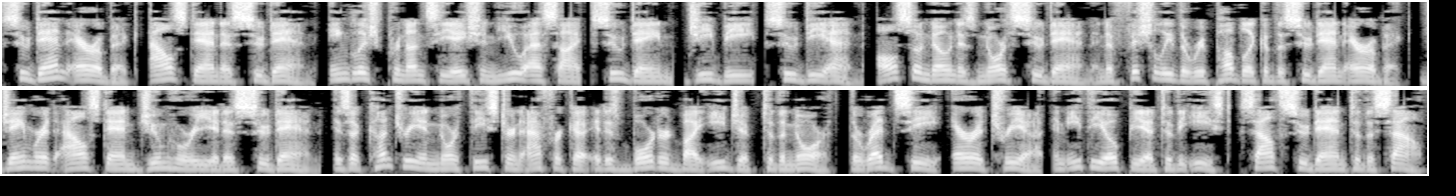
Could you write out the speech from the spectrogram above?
Sudan Arabic, Alstan as Sudan, English pronunciation USI, Sudan, GB, Sudan, also known as North Sudan and officially the Republic of the Sudan Arabic, Jamrat Alstan Jumhuriyat as Sudan, is a country in northeastern Africa. It is bordered by Egypt to the north, the Red Sea, Eritrea, and Ethiopia to the east, South Sudan to the south,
